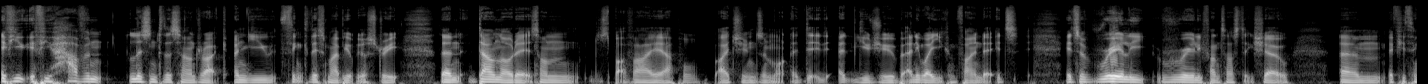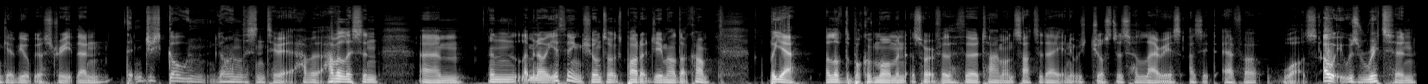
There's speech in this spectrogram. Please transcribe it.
If you if you haven't listened to the soundtrack and you think this might be up your street, then download it. It's on Spotify, Apple, iTunes, and what, YouTube. Anywhere you can find it. It's it's a really really fantastic show. Um, if you think it'd be up your street, then then just go and go and listen to it. Have a have a listen, um, and let me know what you think. Sean Talkspod at gmail.com. But yeah, I love the Book of Mormon. I saw it for the third time on Saturday, and it was just as hilarious as it ever was. Oh, it was written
